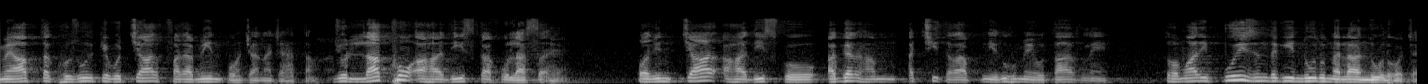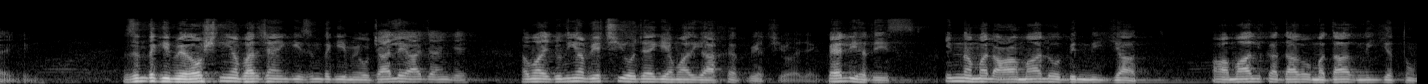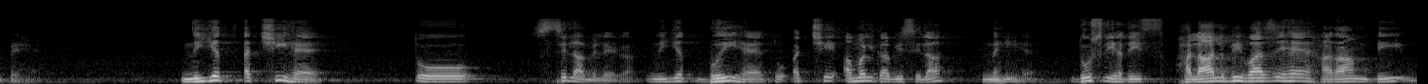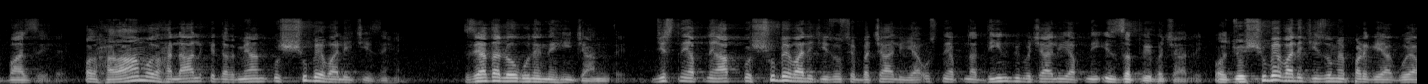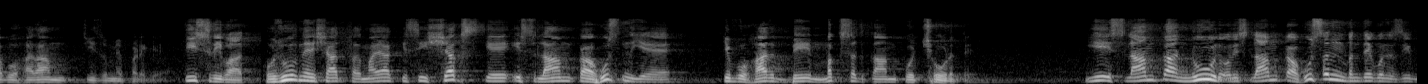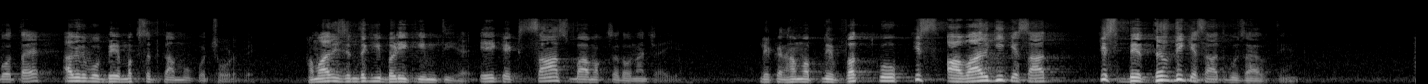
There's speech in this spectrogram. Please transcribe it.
میں آپ تک حضور کے وہ چار فرامین پہنچانا چاہتا ہوں، جو لاکھوں احادیث کا خلاصہ ہے۔ اور ان چار احادیث کو اگر ہم اچھی طرح اپنی روح میں اتار لیں، تو ہماری پوری زندگی نور نلا نور ہو جائے گی۔ زندگی میں روشنیاں بھر جائیں گی، زندگی میں اجالے آ جائیں گے۔ ہماری دنیا بھی اچھی ہو جائے گی، ہماری آخرت بھی اچھی ہو جائے گی۔ پہلی حدیث ان عمل اعمال و بن نیات اعمال کا دار و مدار نیتوں پہ ہے۔ نیت اچھی ہے تو صلہ ملے گا۔ نیت بری ہے تو اچھے عمل کا بھی صلہ نہیں ہے۔ دوسری حدیث، حلال بھی واضح ہے، حرام بھی واضح ہے۔ اور حرام اور حلال کے درمیان کچھ شبے والی چیزیں ہیں۔ زیادہ لوگ انہیں نہیں جانتے۔ جس نے اپنے آپ کو شبے والی چیزوں سے بچا لیا، اس نے اپنا دین بھی بچا لیا، اپنی عزت بھی بچا لی۔ اور جو شبے والی چیزوں میں پڑ گیا، گویا وہ حرام چیزوں میں پڑ گیا۔ تیسری بات۔ حضور نے ارشاد فرمایا، کسی شخص کے اسلام کا حسن یہ ہے کہ وہ ہر بے مقصد کام کو چھوڑ دے۔ یہ اسلام کا نور اور اسلام کا حسن بندے کو نصیب ہوتا ہے اگر وہ بے مقصد کاموں کو چھوڑ دے۔ ہماری زندگی بڑی قیمتی ہے، ایک ایک سانس با مقصد ہونا چاہیے۔ لیکن ہم اپنے وقت کو کس آوارگی کے ساتھ، کس بے دردی کے ساتھ گزارتے ہیں؟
